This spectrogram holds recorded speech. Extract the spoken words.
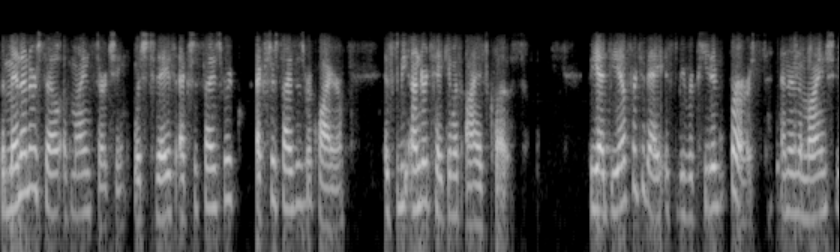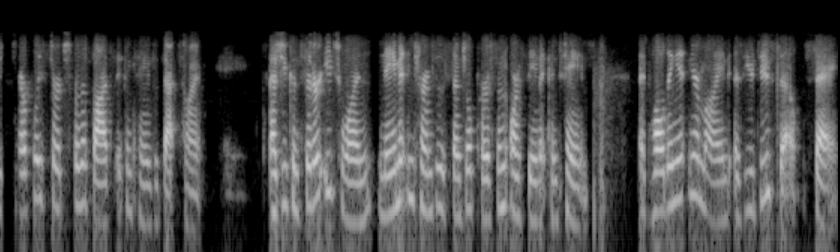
The minute or so of mind searching, which today's exercise re- exercises require, is to be undertaken with eyes closed. The idea for today is to be repeated first, and then the mind should be carefully searched for the thoughts it contains at that time. As you consider each one, name it in terms of the central person or theme it contains, and holding it in your mind as you do so, say,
